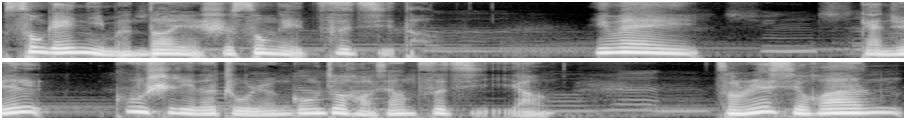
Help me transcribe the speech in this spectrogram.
送给你们的，也是送给自己的，因为。感觉故事里的主人公就好像自己一样，总是喜欢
